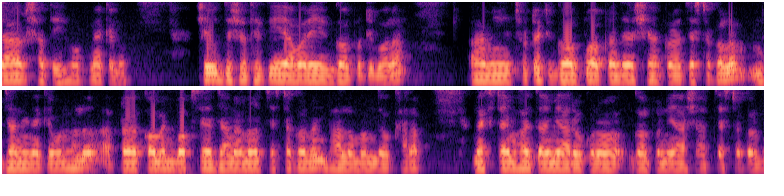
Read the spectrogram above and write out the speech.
যার সাথেই হোক না কেন, সেই উদ্দেশ্য থেকে আমার এই গল্পটি বলা। আমি ছোট একটি গল্প আপনাদের শেয়ার করার চেষ্টা করলাম। জানি না কেমন হলো। আপনারা কমেন্ট বক্সে জানানোর চেষ্টা করবেন। ভালো, মন্দ, খারাপ। নেক্সট টাইম হয়তো আমি আরও কোনো গল্প নিয়ে আসার চেষ্টা করব।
